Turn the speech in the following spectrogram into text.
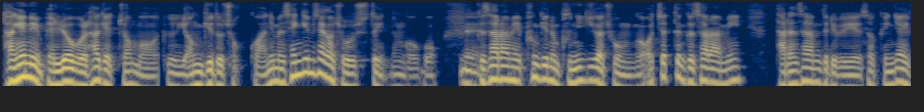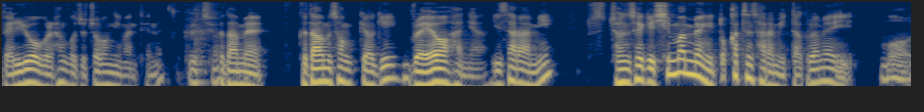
당연히 valuable하겠죠. 뭐 그 연기도 좋고 아니면 생김새가 좋을 수도 있는 거고 네. 그 사람이 풍기는 분위기가 좋은 거. 어쨌든 그 사람이 다른 사람들에 비해서 굉장히 valuable한 거죠 쪼박님한테는. 그렇죠. 그 다음에 그 다음 성격이 rare하냐. 이 사람이 전 세계 10만 명이 똑같은 사람이 있다. 그러면 이- 뭐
